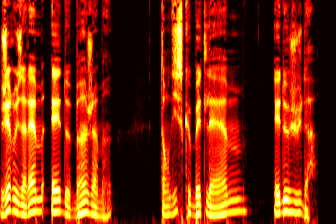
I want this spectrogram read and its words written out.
Jérusalem est de Benjamin, tandis que Bethléem est de Juda.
